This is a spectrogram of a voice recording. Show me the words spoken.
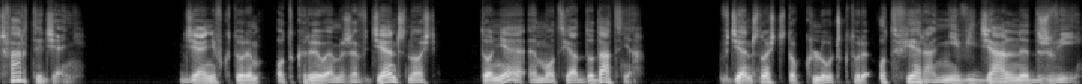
Czwarty dzień. Dzień, w którym odkryłem, że wdzięczność to nie emocja dodatnia. Wdzięczność to klucz, który otwiera niewidzialne drzwi.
